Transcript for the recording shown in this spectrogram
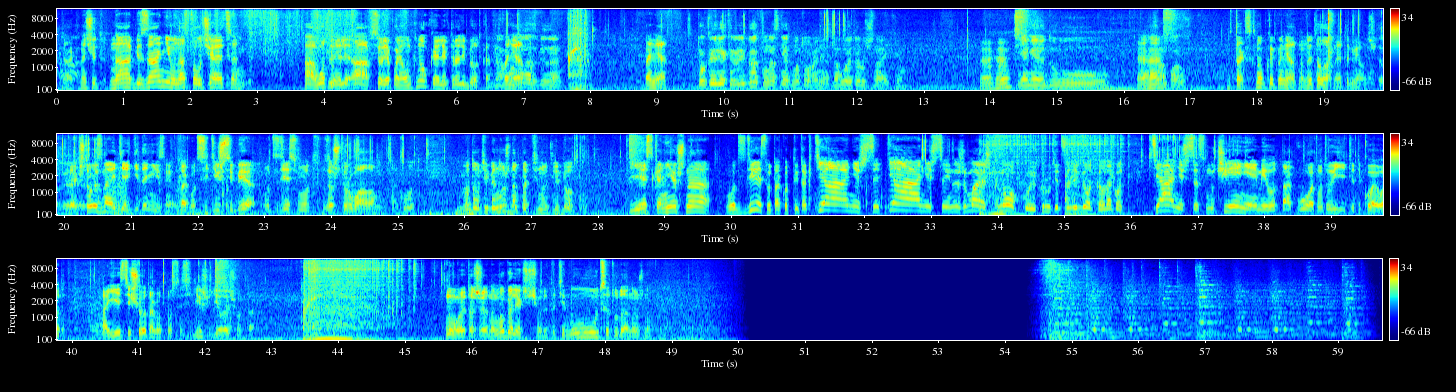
Так, значит, на обязании у нас получается... А, вот, а, все, я понял, он кнопка электролебедка. Да, Понятно, вот у нас Бизань. понятно. Только электролебедка, у нас нет мотора, ни одного, это ручная тема. Ага, Я имею в виду ага. сам парус. Так, с кнопкой понятно, но это ладно, это мелочь. Так, что вы знаете о гедонизме? Вот так вот сидишь себе вот здесь вот за штурвалом, вот так вот. И потом тебе нужно подтянуть лебедку. Есть, конечно, вот здесь вот так вот ты так тянешься, тянешься и нажимаешь кнопку и крутится лебедка вот так вот. Тянешься с мучениями вот так вот, вот вы видите такое вот. А есть еще вот так вот просто сидишь и делаешь вот так. Ну, это же намного легче, чем вот это тянуться туда нужно.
